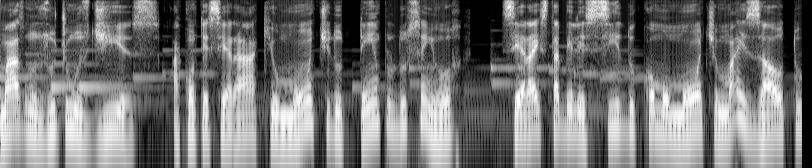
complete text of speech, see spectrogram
Mas nos últimos dias acontecerá que o monte do templo do Senhor será estabelecido como o monte mais alto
